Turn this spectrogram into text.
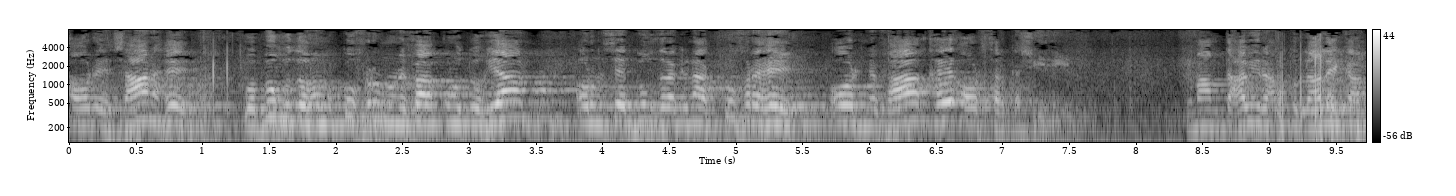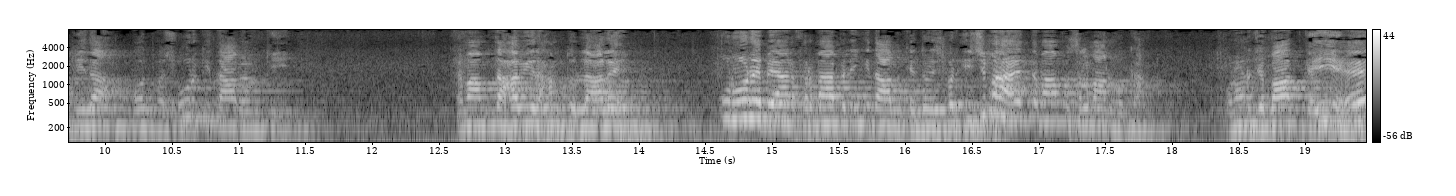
اور احسان ہے۔ وہ بغض ہم کفر نفاق و دغیان اور ان سے بغض رکھنا کفر ہے اور نفاق ہے اور سرکشی ہے۔ امام تحوی رحمۃ اللہ علیہ کا عقیدہ بہت مشہور کتاب ہے ان کی۔ امام تحوی رحمۃ اللہ علیہ، انہوں نے بیان فرمایا اپنی کتاب کے اندر، اس پر اجماع ہے تمام مسلمانوں کا۔ انہوں نے جو بات کہی ہے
